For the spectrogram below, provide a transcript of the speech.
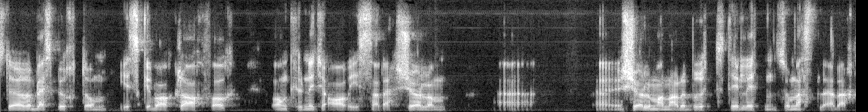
Støre ble spurt om Giske var klar for, og han kunne ikke avvise det, selv om, eh, selv om han hadde brutt tilliten som nestleder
